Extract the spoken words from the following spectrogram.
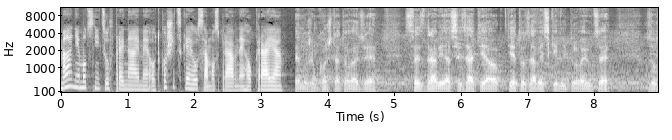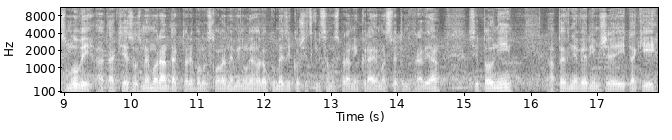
má nemocnicu v prenajme od Košického samozprávneho kraja. Môžem konštatovať, že Svet zdravia si zatiaľ tieto záväzky vyplývajúce zo zmluvy a taktiež zo memoranda, ktoré bolo schválené minulého roku medzi Košickým samozprávnym krajom a Svetom zdravia, si plní a pevne verím, že i taký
